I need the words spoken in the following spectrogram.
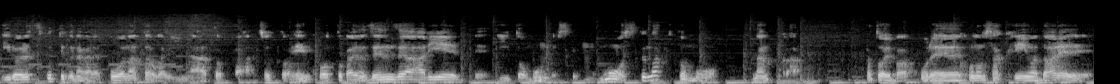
いろいろ作っていく中でこうなった方がいいなとか、ちょっと変更とかいうのは全然あり得ていいと思うんですけども、少なくとも、なんか、例えばこれ、この作品は誰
